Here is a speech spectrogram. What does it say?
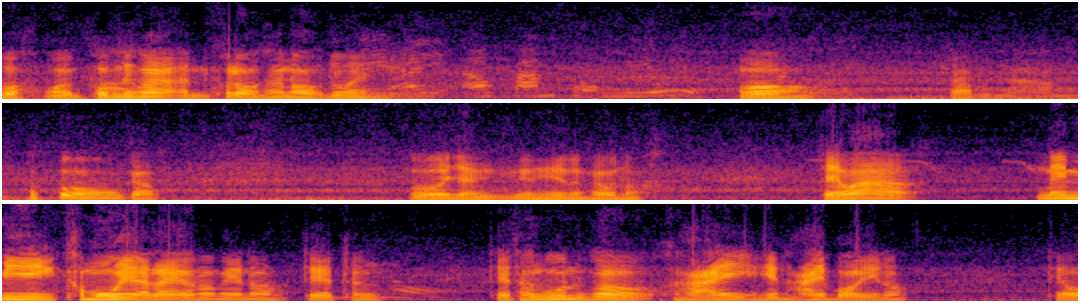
บ่อ๋อผมนึกว่าอันคลองข้างนอกด้วย ไอเอาปั๊มสองนิ้ว อ๋อครับดูดน้โอ้ครับโอ้อย่างนี้นะครับเนาะแต่ว่าไม่มีขโมยอะไรหรอกเนาะแม่เนาะแต่ทั้งแต่ทางนู้นก็หายเห็นหายบ่อยเนาะแถว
